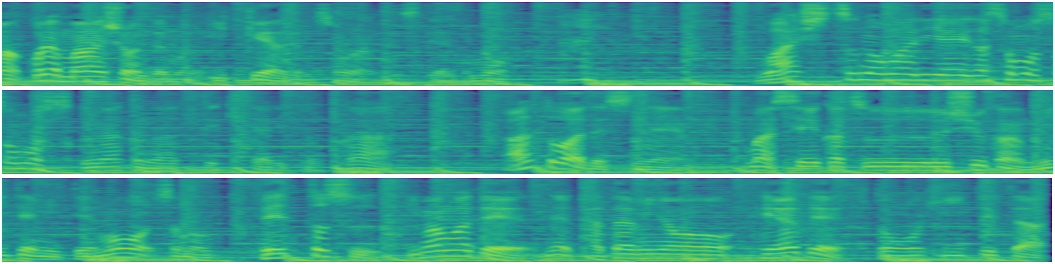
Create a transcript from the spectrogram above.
まあ、これはマンションでも一軒家でもそうなんですけれども、はい、和室の割合がそもそも少なくなってきたりとかあとはですね、まあ、生活習慣見てみてもそのベッド数今まで、ね、畳の部屋で布団を引いてた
